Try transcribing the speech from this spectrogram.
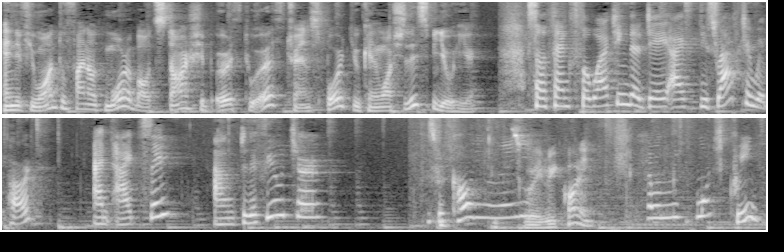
And if you want to find out more about Starship Earth to Earth transport, you can watch this video here. So thanks for watching the JS disruption report. And I'd say, on to the future. It's recording already. It's recording. I will more screen.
